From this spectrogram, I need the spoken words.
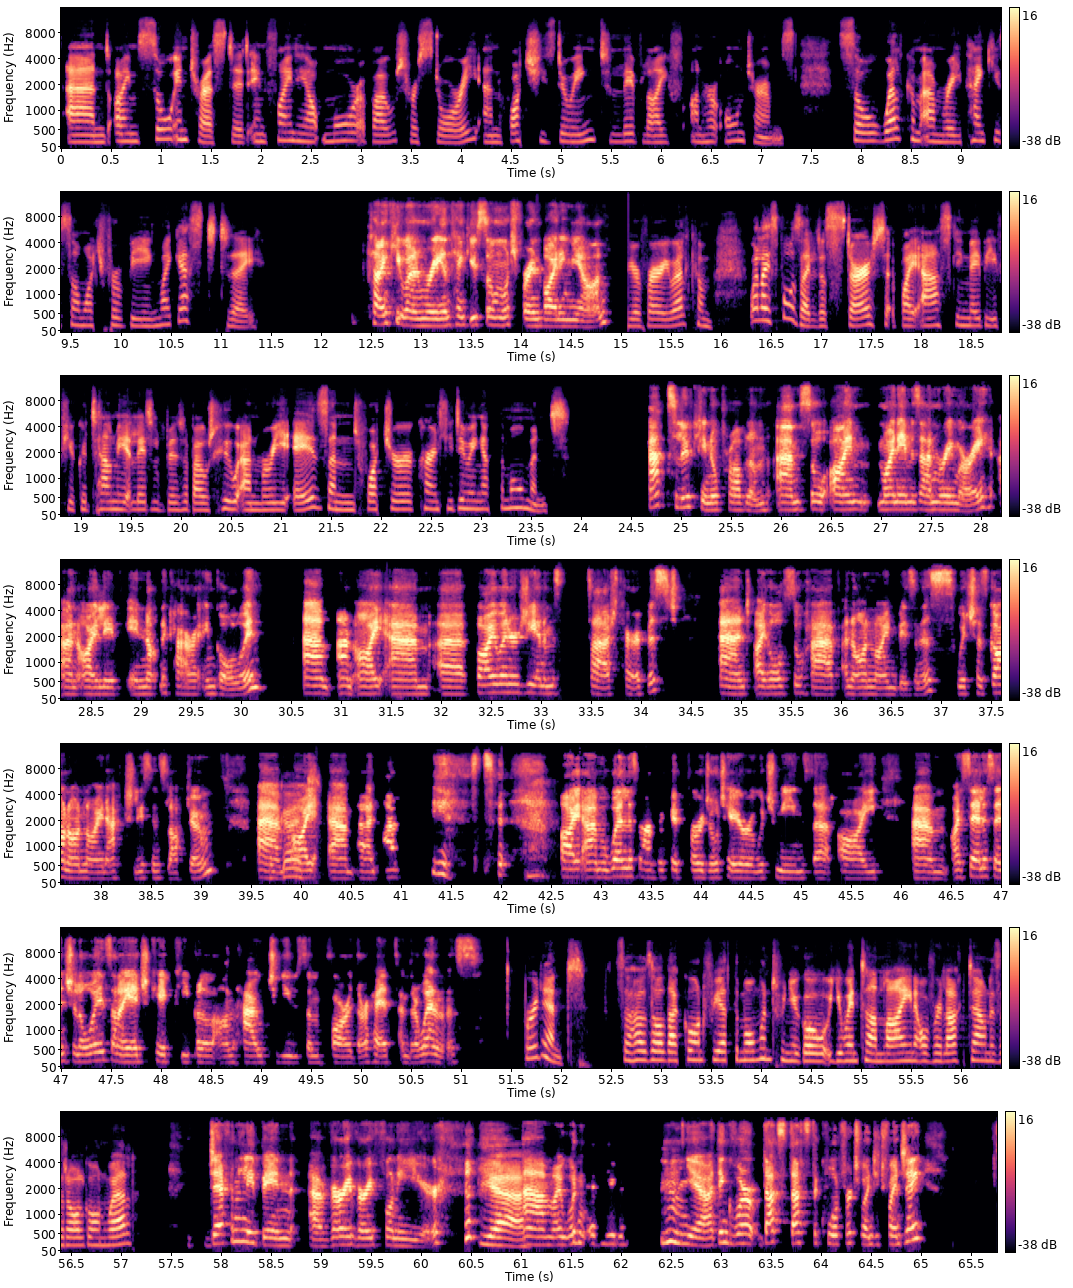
and I'm so interested in finding out more about her story and what she's doing to live life on her own terms. So, welcome, Anne Marie. Thank you so much for being my guest today. Thank you, Anne Marie, and thank you so much for inviting me on. You're very welcome. Well, I suppose I'll just start by asking maybe if you could tell me a little bit about who Anne Marie is and what you're currently doing at the moment. Absolutely, no problem. Um, so I'm my name is Anne Marie Murray, and I live in Knocknacarra in Galway. Um, and I am a bioenergy and a massage therapist. And I also have an online business, which has gone online actually since lockdown. Um, I am an Yes, I am a wellness advocate for doTERRA, which means that I um, I sell essential oils and I educate people on how to use them for their health and their wellness. Brilliant. So how's all that going for you at the moment? When you go, you went online over lockdown. Is it all going well? Definitely been a very very funny year. Yeah. um, I wouldn't. have. yeah, I think we're that's that's the quote for 2020.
